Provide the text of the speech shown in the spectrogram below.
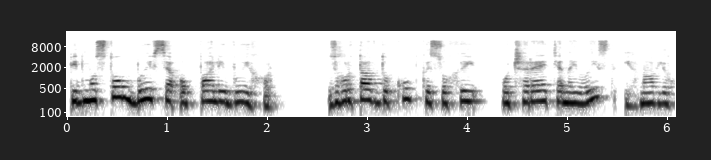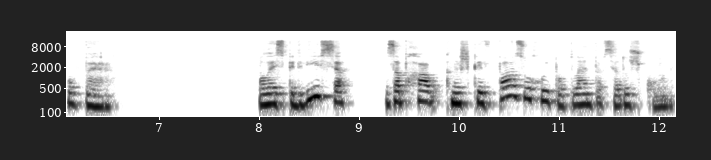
Під мостом бився об палі вихор, згортав до кубки сухий очеретяний лист і гнав його в берег. Олесь підвівся, запхав книжки в пазуху і поплентався до школи.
